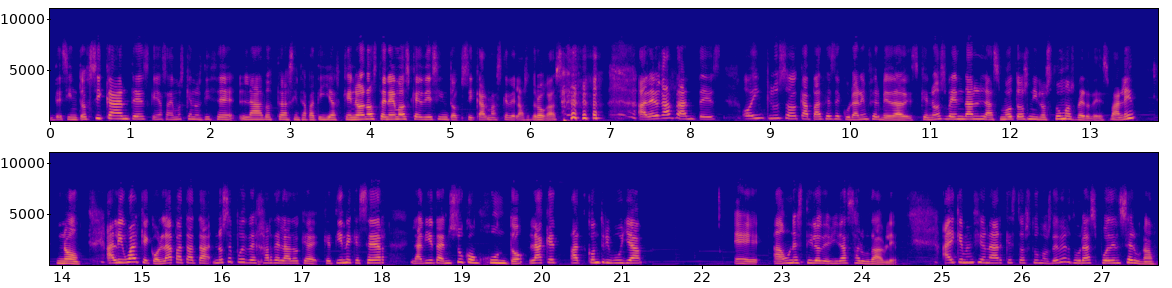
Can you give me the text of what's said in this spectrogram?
Desintoxicantes, que ya sabemos que nos dice la doctora sin zapatillas, que no nos tenemos que desintoxicar más que de las drogas. Adelgazantes o incluso capaces de curar enfermedades, que no os vendan las motos ni los zumos verdes, ¿vale? No. Al igual que con la patata, no se puede dejar de lado que, tiene que ser la dieta en su conjunto la que contribuya eh, a un estilo de vida saludable. Hay que mencionar que estos zumos de verduras pueden ser una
